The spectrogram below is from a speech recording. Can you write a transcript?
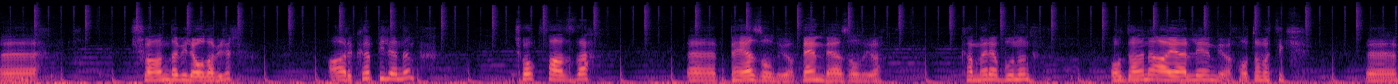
eee, şu anda bile olabilir. Arka planım çok fazla eee, beyaz oluyor, bembeyaz oluyor. Kamera bunun odağını ayarlayamıyor. Otomatik eee,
